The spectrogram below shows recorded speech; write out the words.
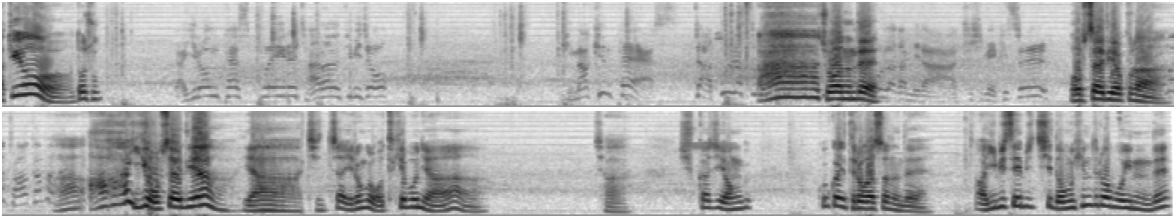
아 뛰어 너 죽. 자, 이런 패스 플레이를 잘하는 팀이죠. 아, 좋았는데. 정확한 판단. 아, 아, 이게 옵사이드야? 야, 진짜 이런 걸 어떻게 보냐. 자, 슛까지 연, 골까지 들어갔었는데. 아, 이비세비치 너무 힘들어 보이는데?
